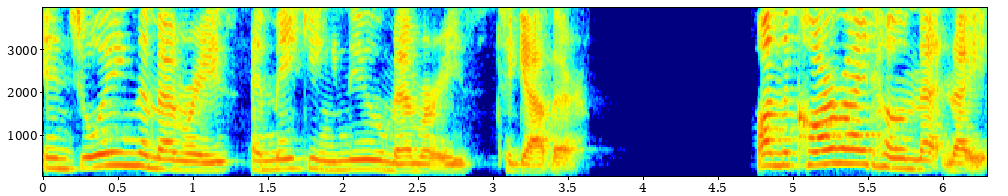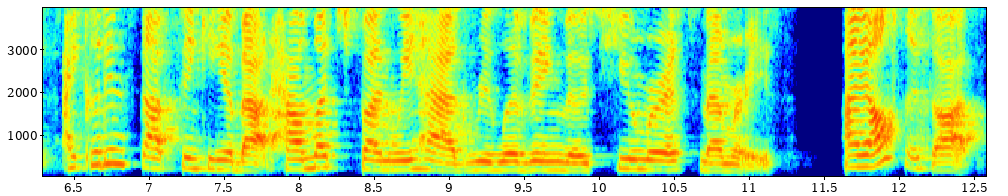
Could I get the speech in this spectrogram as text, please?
enjoying the memories and making new memories together. On the car ride home that night, I couldn't stop thinking about how much fun we had reliving those humorous memories. I also thought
